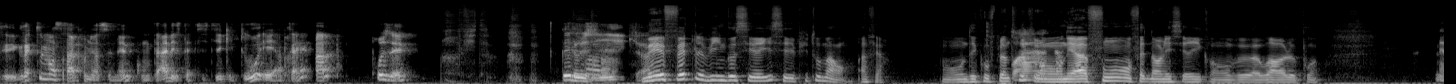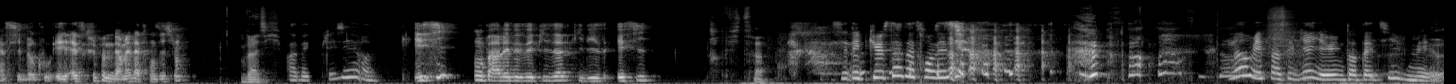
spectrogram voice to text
C'est exactement ça, première semaine, compta, les statistiques et tout, et après, hop, projet. Oh, putain. C'est logique. Mais faites le bingo série, c'est plutôt marrant à faire. On découvre plein de trucs et on est à fond en fait dans les séries quand on veut avoir le point. Merci beaucoup. Et est-ce que je peux me permettre la transition? Vas-y. Avec plaisir. Et si on parlait des épisodes qui disent et si? Oh, putain. C'était que ça ta transition Non, mais enfin, c'est bien, il y a eu une tentative, mais. Euh.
